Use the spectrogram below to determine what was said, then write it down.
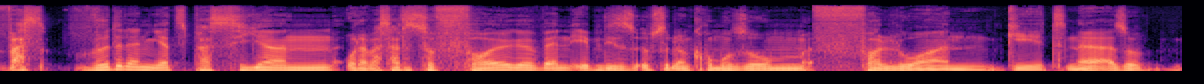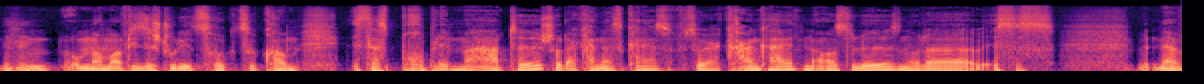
Was würde denn jetzt passieren oder was hat es zur Folge, wenn eben dieses Y-Chromosom verloren geht? Ne? Also, mhm. um nochmal auf diese Studie zurückzukommen, ist das problematisch oder kann das, kann das sogar Krankheiten auslösen oder ist es, na,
